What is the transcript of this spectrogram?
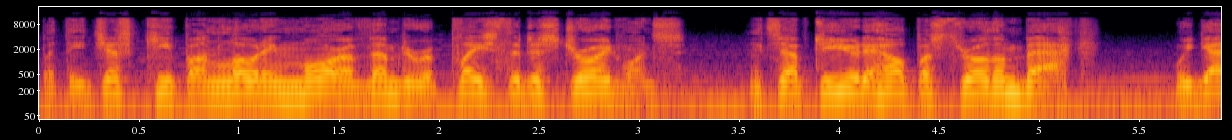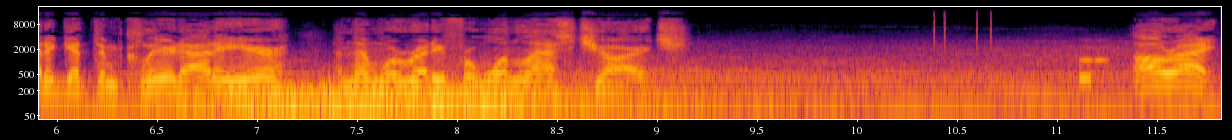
but they just keep unloading more of them to replace the destroyed ones. It's up to you to help us throw them back. We gotta get them cleared out of here, and then we're ready for one last charge. All right,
